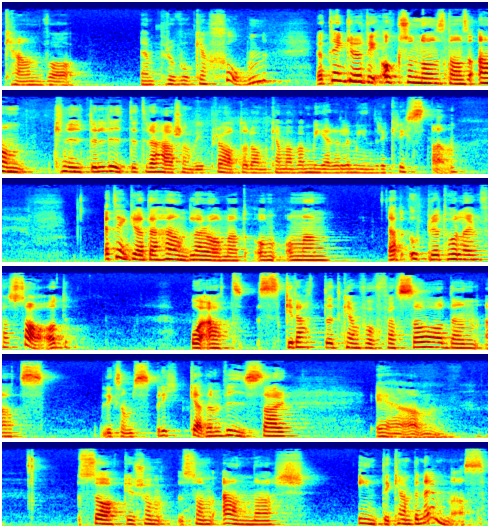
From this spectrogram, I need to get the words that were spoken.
kan vara en provokation. Jag tänker att det också någonstans anknyter lite till det här som vi pratade om, kan man vara mer eller mindre kristen? Jag tänker att det handlar om att om, om man, att upprätthålla en fasad och att skrattet kan få fasaden att liksom spricka. Den visar eh, saker som, som annars inte kan benämnas.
